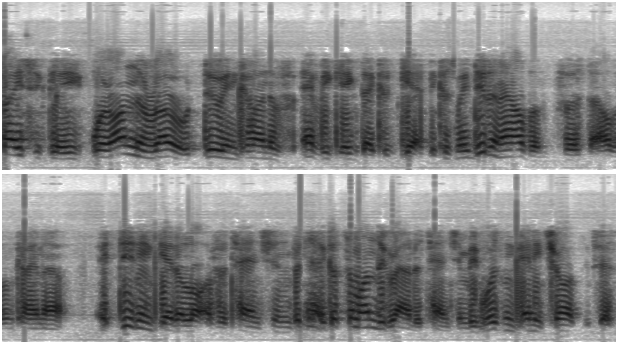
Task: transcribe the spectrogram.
basically were on the road doing kind of every gig they could get because we did an album, first album came out. It didn't get a lot of attention, but yeah, it got some underground attention, but it wasn't any chart success.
